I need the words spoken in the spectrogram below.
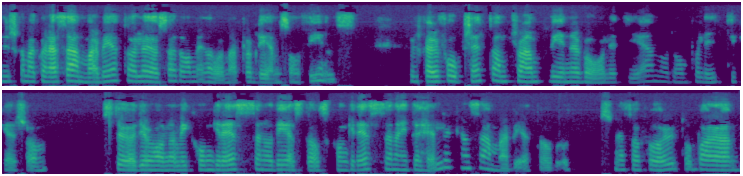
hur ska man kunna samarbeta och lösa de enorma problem som finns? Hur ska det fortsätta om Trump vinner valet igen och de politiker som stödjer honom i kongressen och delstatskongresserna inte heller kan samarbeta och som jag sa förut, och bara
